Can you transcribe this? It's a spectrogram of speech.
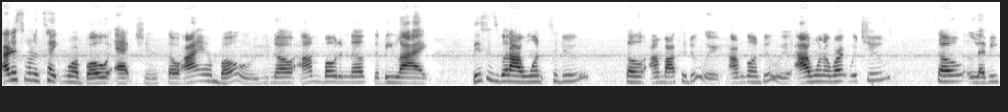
I just want to take more bold actions. So I am bold. You know, I'm bold enough to be like, this is what I want to do. So I'm about to do it. I'm gonna do it. I want to work with you. So let me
